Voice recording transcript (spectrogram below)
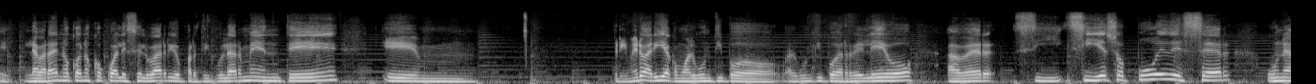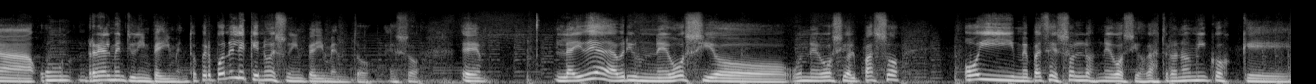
eh, la verdad no conozco cuál es el barrio particularmente. Primero haría como algún tipo, algún tipo de relevo a ver si, si eso puede ser una, un, realmente un impedimento. Pero ponele que no es un impedimento eso. Eh, la idea de abrir un negocio, un negocio al paso, hoy me parece que son los negocios gastronómicos que,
